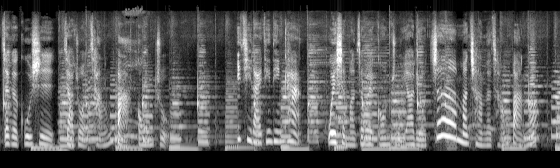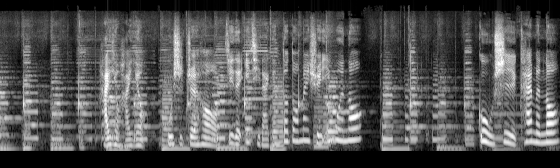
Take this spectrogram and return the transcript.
这个故事叫做《长发公主》，一起来听听看，为什么这位公主要留这么长的长发呢？还有还有，故事最后记得一起来跟豆豆妹学英文哦。故事开门喽！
